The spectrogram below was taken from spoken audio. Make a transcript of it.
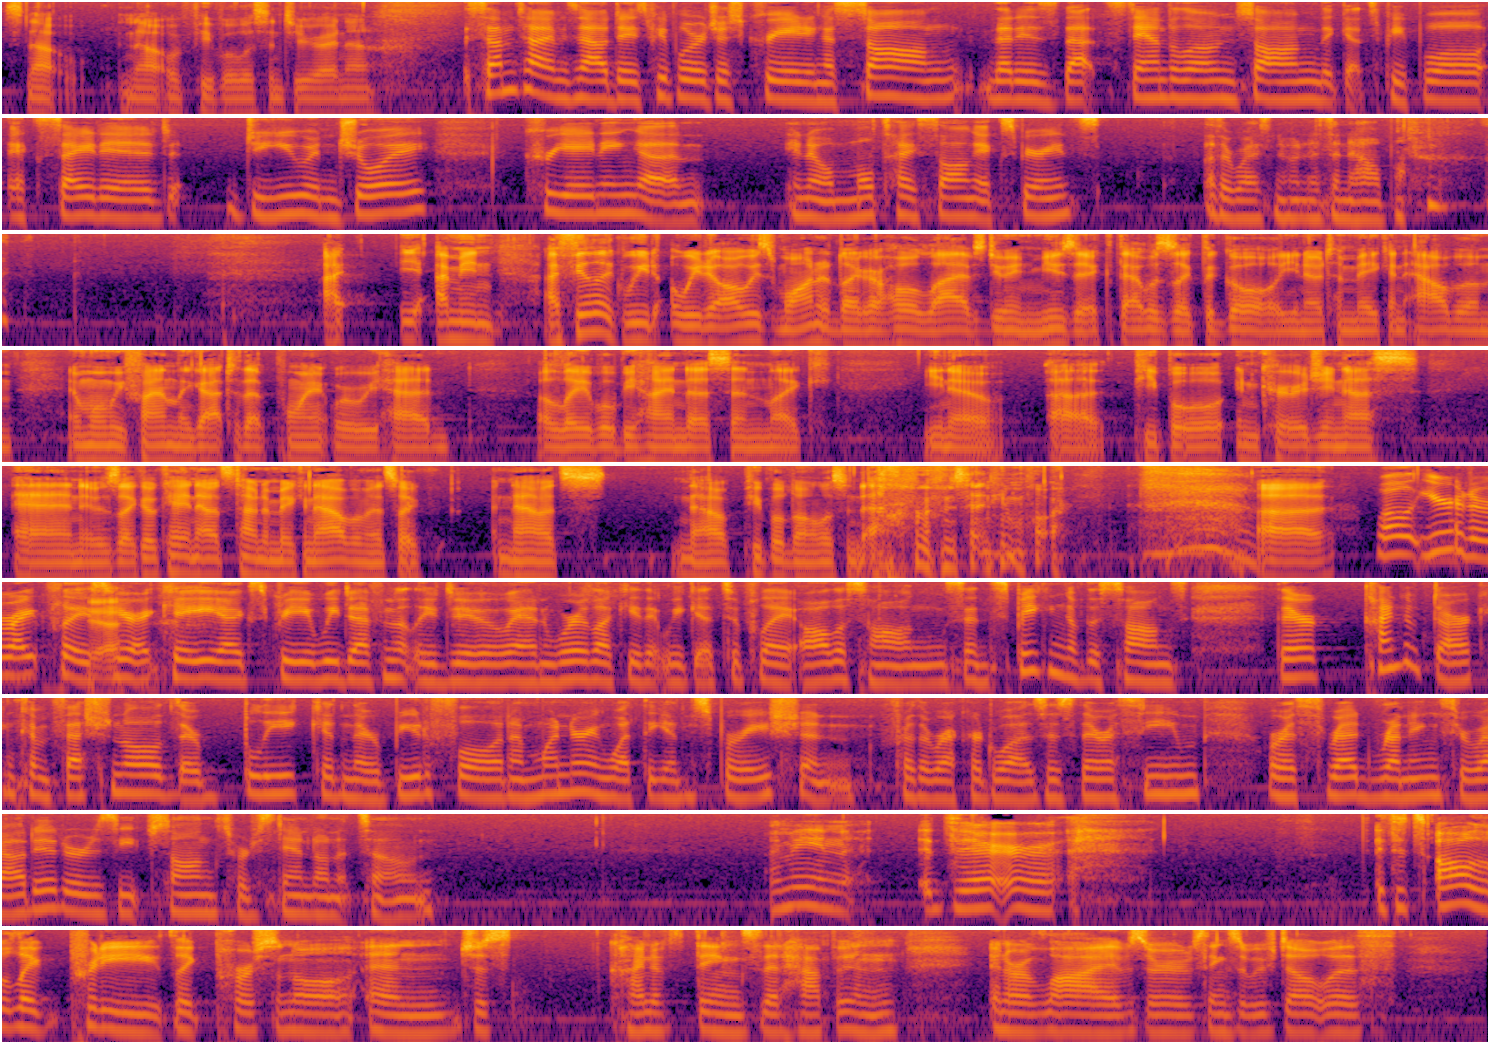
it's not not what people listen to right now. sometimes nowadays people are just creating a song that is that standalone song that gets people excited. Do you enjoy creating a you know multi-song experience, otherwise known as an album? I I mean I feel like we'd we'd always wanted like our whole lives doing music. That was like the goal, you know, to make an album. And when we finally got to that point where we had a label behind us and like you know uh, people encouraging us, and it was like okay, now it's time to make an album. It's like now it's now people don't listen to albums anymore. Uh, Well, you're at the right place Yeah. here at KEXP. We definitely do, and we're lucky that we get to play all the songs. And speaking of the songs, they're kind of dark and confessional. They're bleak and they're beautiful. And I'm wondering what the inspiration for the record was. Is there a theme or a thread running throughout it, or does each song sort of stand on its own? I mean, there. It's, it's all like pretty like personal and just kind of things that happen in our lives or things that we've dealt with.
